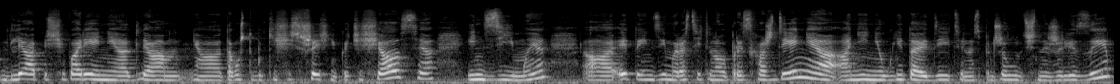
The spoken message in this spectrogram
для пищеварения, для а, того, чтобы кишечник очищался, энзимы, это энзимы растительного происхождения, они не угнетают деятельность поджелудочной железы,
